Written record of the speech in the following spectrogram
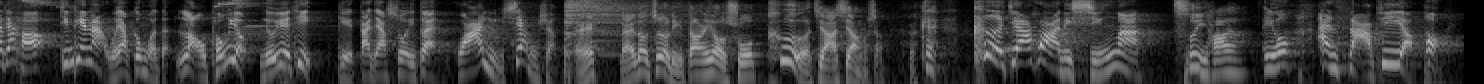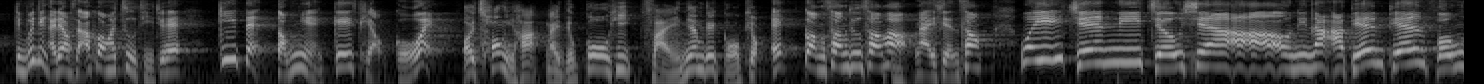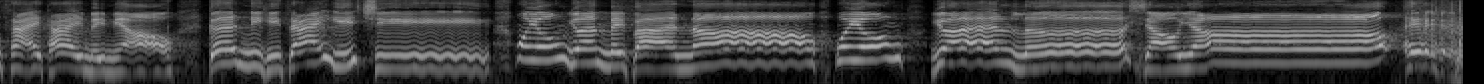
大家好，今天呢，我要跟我的老朋友刘月替给大家说一段华语相声。哎，来到这里当然要说客家相声。客客家话你行吗？吃一下呀。哎呦，按傻批啊！好，根本上来讲是要讲的主题就是记得当年几条歌哎。我唱一下爱条过去怀念的歌曲。哎，讲唱就唱哈，爱先唱。我一见你就笑，你那翩翩风采太美妙，跟你在一起，我永远没烦恼，我永远乐逍遥。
